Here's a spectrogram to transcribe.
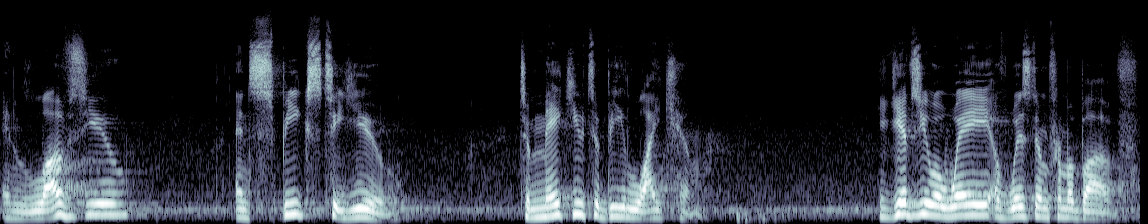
and loves you and speaks to you to make you to be like him. He gives you a way of wisdom from above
